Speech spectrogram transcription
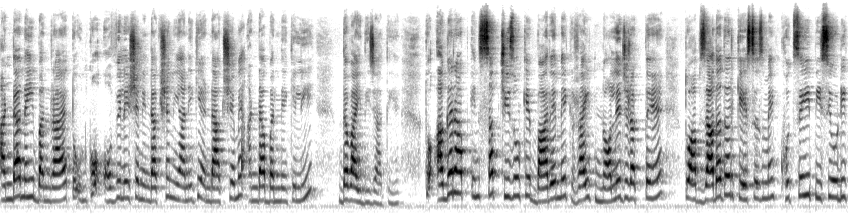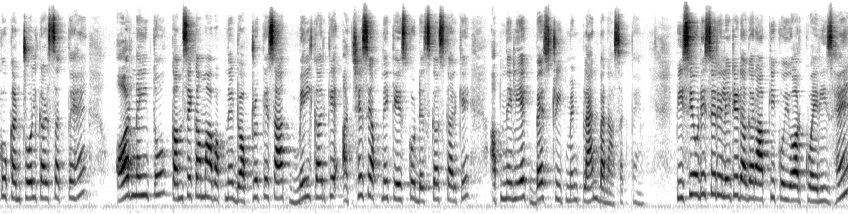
अंडा नहीं बन रहा है तो उनको ओव्यूलेशन इंडक्शन यानी कि अंडाक्षय में अंडा बनने के लिए दवाई दी जाती है। तो अगर आप इन सब चीज़ों के बारे में एक राइट नॉलेज रखते हैं तो आप ज़्यादातर केसेस में खुद से ही पीसीओडी को कंट्रोल कर सकते हैं, और नहीं तो कम से कम आप अपने डॉक्टर के साथ मिल करके अच्छे से अपने केस को डिस्कस करके अपने लिए एक बेस्ट ट्रीटमेंट प्लान बना सकते हैं। पीसीओडी से रिलेटेड अगर आपकी कोई और क्वेरीज हैं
